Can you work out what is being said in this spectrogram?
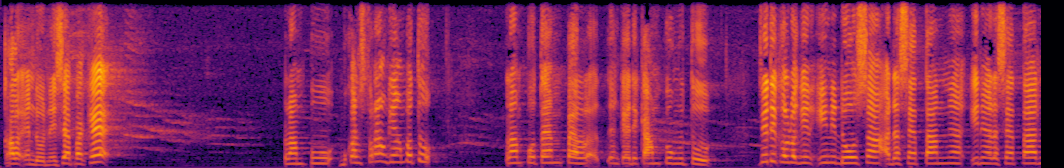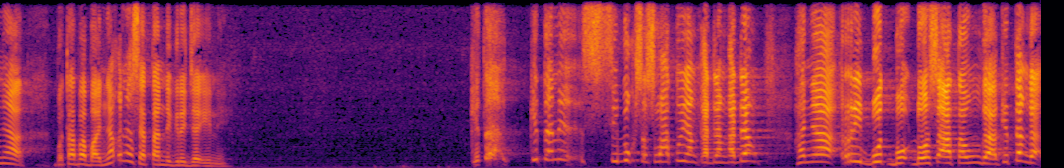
Kalau Indonesia pakai lampu bukan strong yang betul. Lampu tempel yang kayak di kampung itu. Jadi kalau begini ini dosa, ada setannya, ini ada setannya. Betapa banyaknya setan di gereja ini. Kita kita nih sibuk sesuatu yang kadang-kadang hanya ribut dosa atau enggak. Kita enggak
